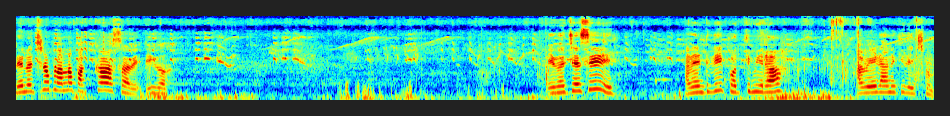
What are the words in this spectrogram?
నేను వచ్చినప్పుడల్లా పక్కా వస్తుంది. ఇగో. ఇది వచ్చేసి అదేంటిది? కొత్తిమీర అవి వేయడానికి తెచ్చినాం.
